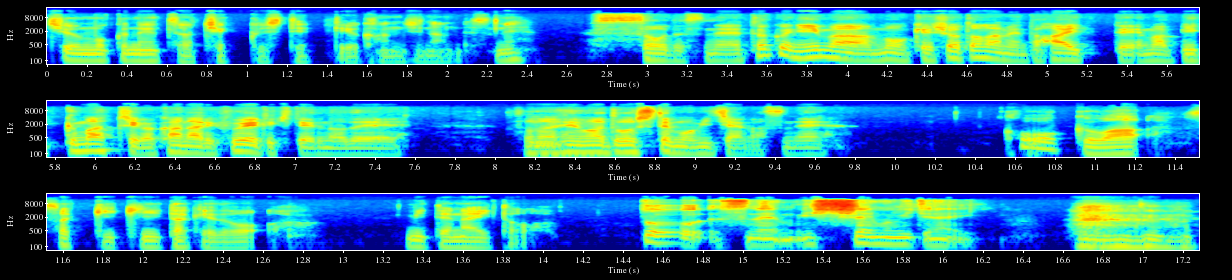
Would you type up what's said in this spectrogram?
注目のやつはチェックしてっていう感じなんですね。そうですね。特に今はもう決勝トーナメント入って、まあビッグマッチがかなり増えてきてるので、その辺はどうしても見ちゃいますね。コークはさっき聞いたけど見てないと。そうですね。一試合も見てない。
